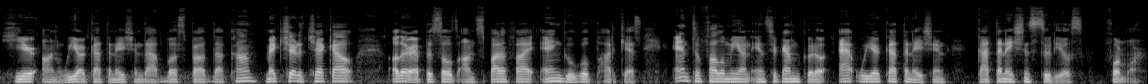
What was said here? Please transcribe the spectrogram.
here on wearecatanation.buzzsprout.com. Make sure to check out other episodes on Spotify and Google Podcasts. And to follow me on Instagram, go to at wearecatanation, Kata Nation Studios for more.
